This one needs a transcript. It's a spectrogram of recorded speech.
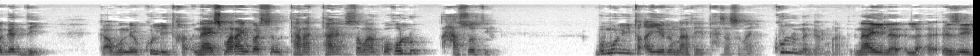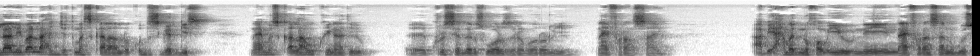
መገዲ ካብኡ ኩሉ ናይ ኣስመራ ዩኒቨርሲቲ ታሪክ ዝተማሃርኩ ኩሉ ሓሶት እዩ። ብሙሉእ ተቐይር እናተይ የተሓሳስባይ ኩሉ ነገር ማለት እዩ። ናይ እዚ ላሊባላ ሕጂ መስቀል ኣሎ ቅዱስ ገርጊስ ናይ መስቀላዊ ኩናት እዩ። ክሩሴደርስ ወር ዝነበረሉ እዩ። ናይ ፈረንሳ እዩ። ኣብዪ ኣሕመድ ንከምኡ እዩ። ናይ ፈረንሳ ንጉስ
